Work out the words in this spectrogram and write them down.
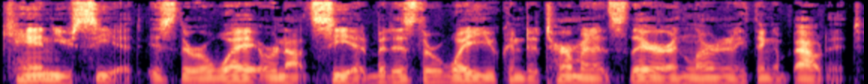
can you see it? Is there a way, or not see it, but is there a way you can determine it's there and learn anything about it?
